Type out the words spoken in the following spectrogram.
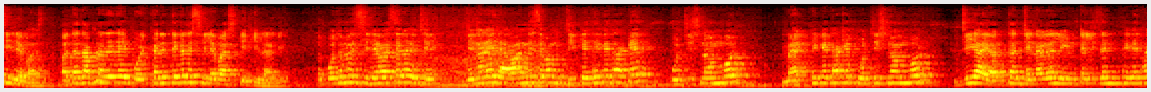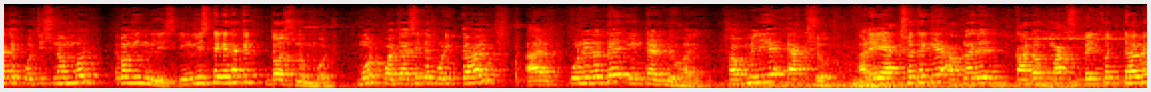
সিলেবাস অর্থাৎ আপনাদের এই পরীক্ষা দিতে গেলে সিলেবাস কি কি লাগে? তো প্রথমে সিলেবাসে রয়েছে জেনারেল অ্যাওয়ারনেস এবং জিকে থেকে থাকে পঁচিশ নম্বর ম্যাথ থেকে থাকে পঁচিশ নম্বর, জিআই অর্থাৎ জেনারেল ইন্টেলিজেন্স থেকে থাকে পঁচিশ নম্বর এবং ইংলিশ। ইংলিশ থেকে থাকে দশ নম্বর। মোট পঁচাশিতে পরীক্ষা হয় আর পনেরোতে ইন্টারভিউ হয়। সব মিলিয়ে একশো। আর এই একশো থেকে আপনাদের কাট অফ মার্কস বের করতে হবে।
